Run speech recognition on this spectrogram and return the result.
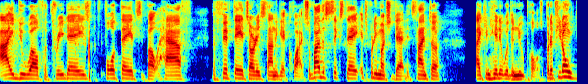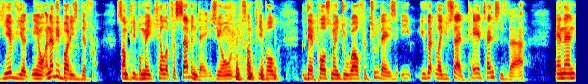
I do well for three days. Fourth day, it's about half. The fifth day, it's already starting to get quiet. So by the sixth day, it's pretty much dead. It's time to, I can hit it with a new post. But if you don't give you, you know, and everybody's different. Some people may kill it for seven days. You know, some people their post might do well for two days. You, you got like you said, pay attention to that, and then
